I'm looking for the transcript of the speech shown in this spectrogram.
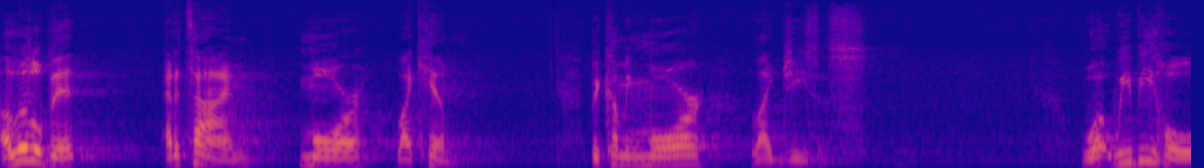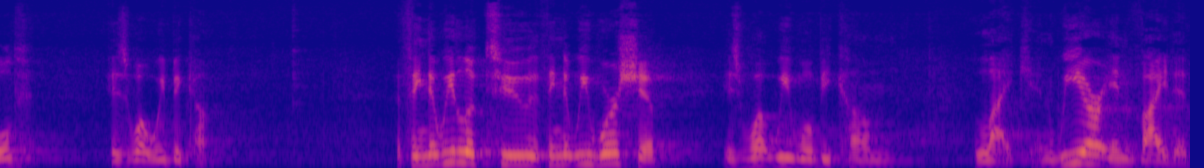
a little bit at a time more like him, becoming more like Jesus. What we behold is what we become. The thing that we look to, the thing that we worship, is what we will become like. And we are invited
